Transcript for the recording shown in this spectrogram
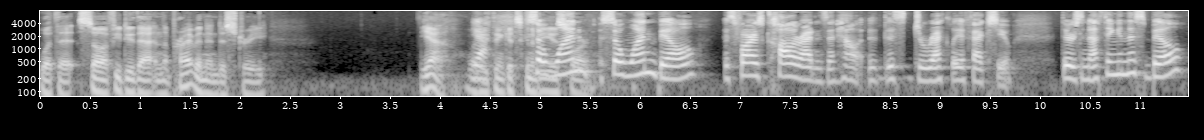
with it. So if you do that in the private industry yeah. What yeah. do you think it's going to so be used one, for? So one bill, as far as Coloradans and how this directly affects you, there's nothing in this bill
